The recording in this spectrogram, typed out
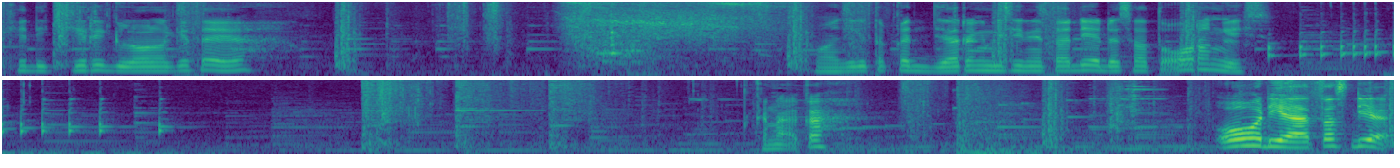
Oke di kiri global kita ya. Mau aja kita kejar yang di sini tadi ada satu orang guys. Kena kah? Oh di atas dia.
